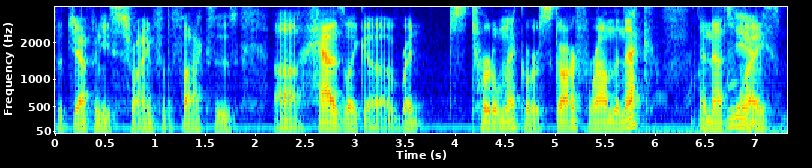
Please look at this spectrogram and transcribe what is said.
the Japanese shrine for the foxes uh, has like a red turtleneck or a scarf around the neck and that's Yes. why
